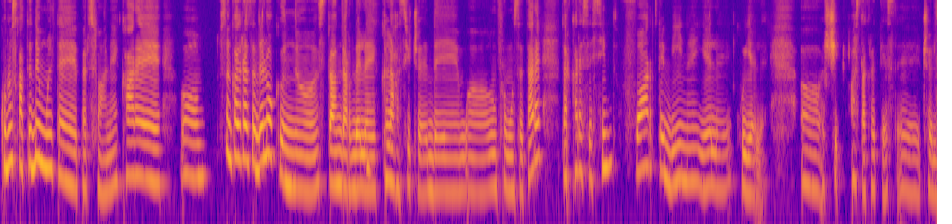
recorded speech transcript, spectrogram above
Cunosc atât de multe persoane care uh, nu se încadrează deloc în uh, standardele clasice de uh, înfrumusețare, dar care se simt foarte bine ele cu ele. Uh, și asta cred că este cel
